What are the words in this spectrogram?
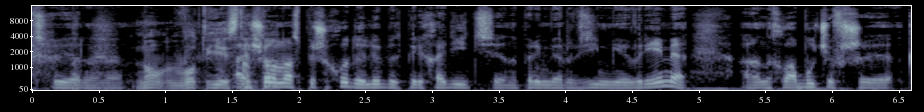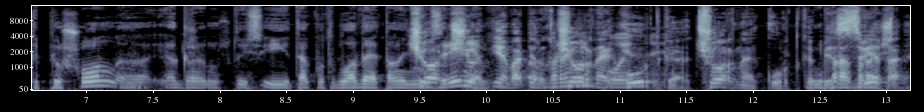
Всё верно, да. Ну, вот есть А там еще у нас пешеходы любят переходить, например, в зимнее время, а, нахлобучившие капюшон, ну, то есть и так вот обладая тоннельным Чё- зрением. чё- не, во-первых, черная бронебойный. Куртка, черная куртка, без света,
